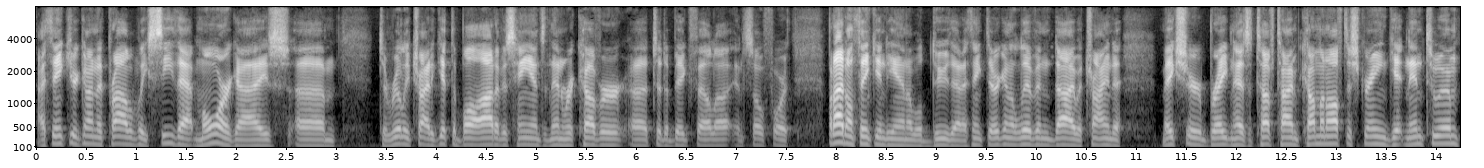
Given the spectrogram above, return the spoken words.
I think you're going to probably see that more, guys, um, to really try to get the ball out of his hands and then recover uh, to the big fella and so forth. But I don't think Indiana will do that. I think they're going to live and die with trying to make sure Braden has a tough time coming off the screen, getting into him,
